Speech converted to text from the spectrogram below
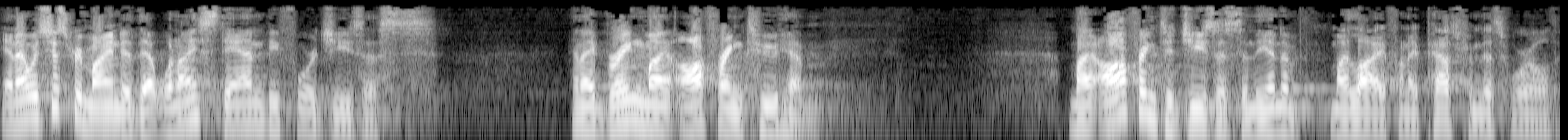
And I was just reminded that when I stand before Jesus and I bring my offering to him, my offering to Jesus in the end of my life when I pass from this world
